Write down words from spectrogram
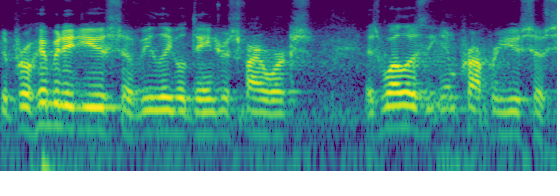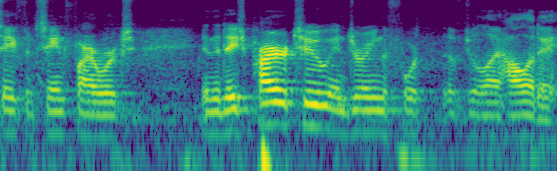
the prohibited use of illegal dangerous fireworks, as well as the improper use of safe and sane fireworks in the days prior to and during the Fourth of July holiday.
